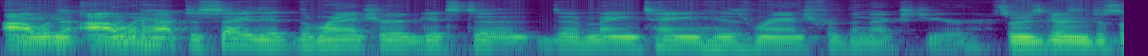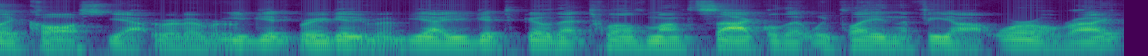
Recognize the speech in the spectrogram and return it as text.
I would I would have to say that the rancher gets to, to maintain his ranch for the next year. So he's getting just like cost, Yeah. or whatever. You get, you break get even. yeah, you get to go that twelve month cycle that we play in the fiat world, right?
